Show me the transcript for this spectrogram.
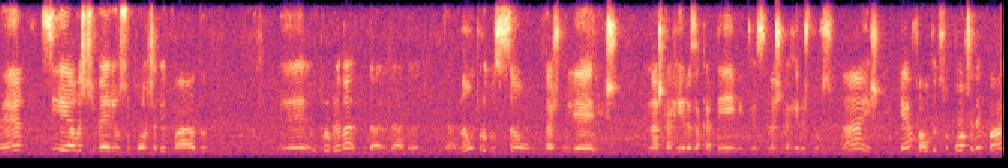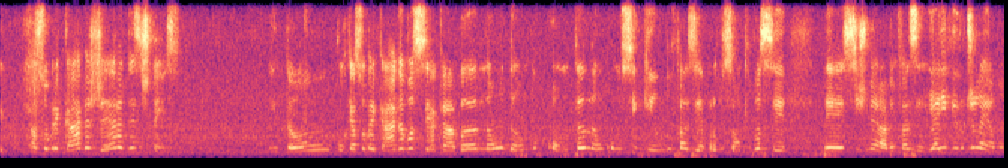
né, se elas tiverem o suporte adequado. É, o problema da, da, da não produção das mulheres nas carreiras acadêmicas e nas carreiras profissionais é a falta de suporte adequado. A sobrecarga gera desistência. Então, porque a sobrecarga você acaba não dando conta, não conseguindo fazer a produção que você é, se esmerava em fazer. E aí vira o dilema.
